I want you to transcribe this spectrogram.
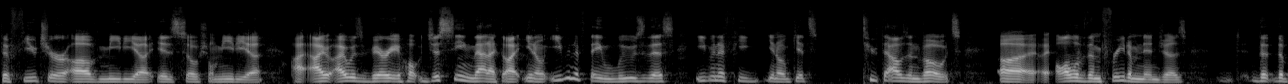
the future of media is social media, I, I, was very ho- just seeing that. I thought, you know, even if they lose this, even if he, you know, gets two thousand votes, uh, all of them freedom ninjas, the, the,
